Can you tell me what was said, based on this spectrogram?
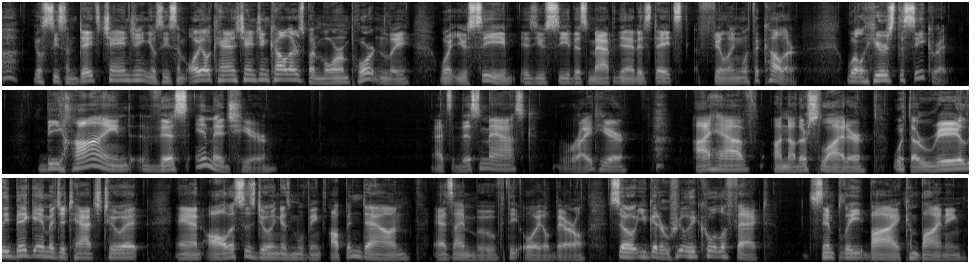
You'll see some dates changing, you'll see some oil cans changing colors, but more importantly, what you see is you see this map of the United States filling with a color. Well, here's the secret. Behind this image here, that's this mask right here, I have another slider with a really big image attached to it. And all this is doing is moving up and down as I move the oil barrel. So you get a really cool effect simply by combining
